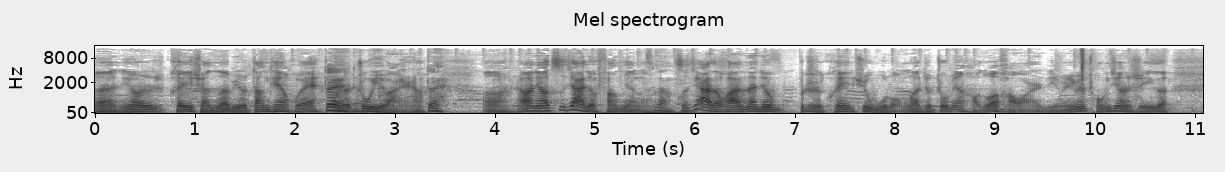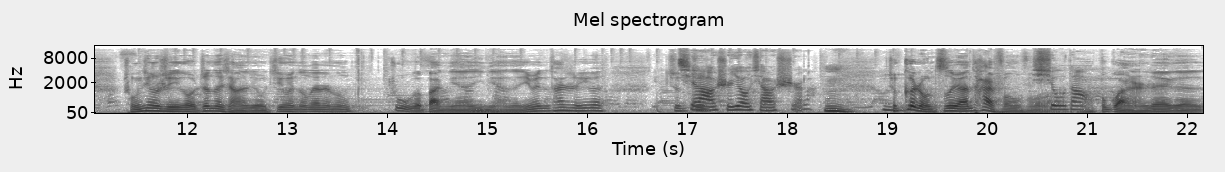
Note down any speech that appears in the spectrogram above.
嗯，你要是可以选择，比如当天回或者住一晚上，对，啊，然后你要自驾就方便了自驾。自驾的话，那就不止可以去武隆了，就周边好多好玩的地方。因为重庆是一个，重庆是一个，我真的想有机会能在那能住个半年一年的，因为它是一个，就齐老师又消失了，嗯，就各种资源太丰富了。修道啊不管是这个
